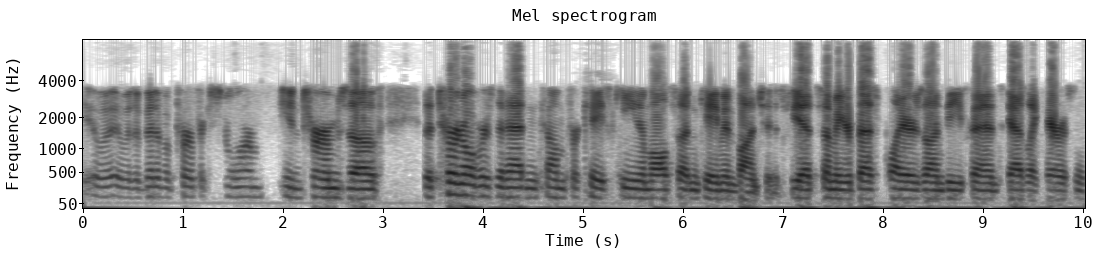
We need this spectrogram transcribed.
it it was a bit of a perfect storm in terms of the turnovers that hadn't come for Case Keenum all of a sudden came in bunches. You had some of your best players on defense, guys like Harrison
